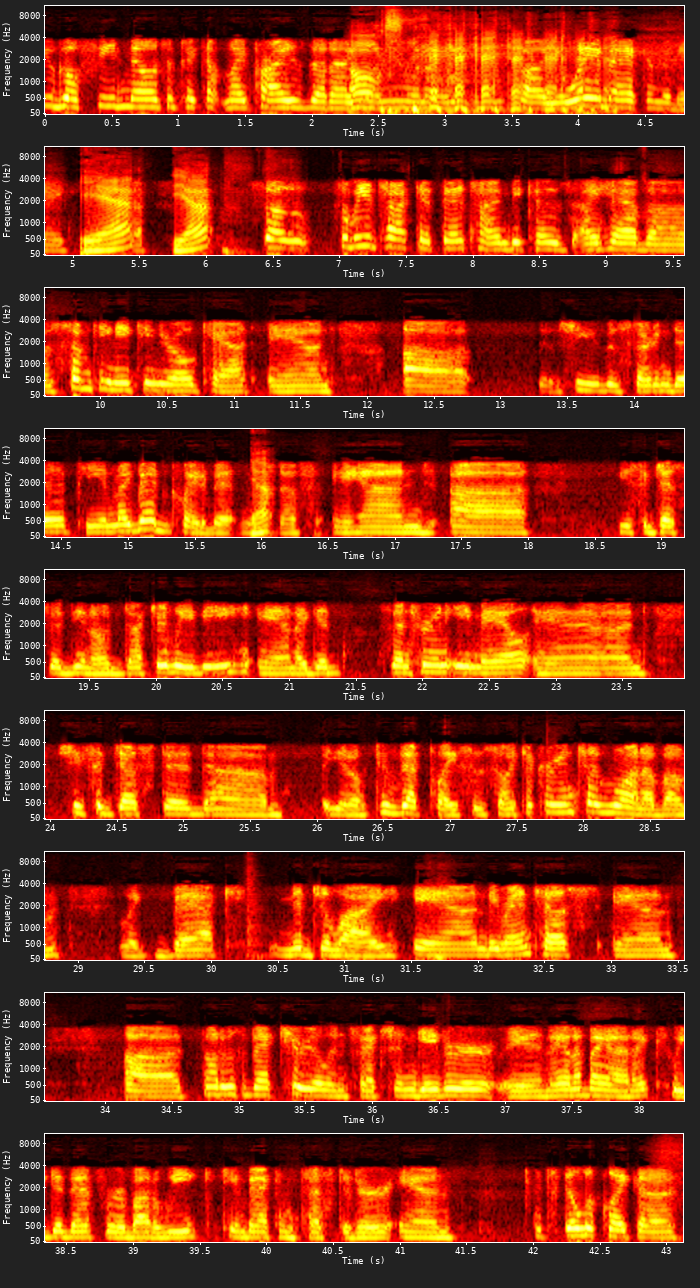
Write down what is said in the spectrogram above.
Hugo Feed Mill to pick up my prize that I Oh. won when I saw you way back in the day. Yeah, yeah. So, so we had talked at that time because I have a 17, 18 year old cat, and uh, she was starting to pee in my bed quite a bit and Yep. stuff. And uh, you suggested, you know, Dr. Levy, and I did send her an email, and she suggested, um, you know, two vet places. So I took her into one of them, like back mid July, and they ran tests and uh, thought it was a bacterial infection, gave her an antibiotic. We did that for about a week, came back and tested her, and it still looked like a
